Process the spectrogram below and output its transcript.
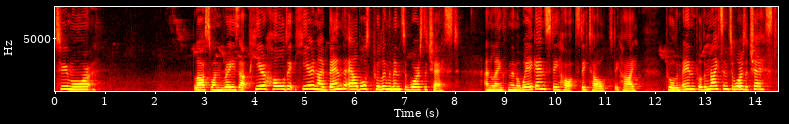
Two more. Last one, raise up here, hold it here. Now bend the elbows, pulling them in towards the chest and lengthen them away again. Stay hot, stay tall, stay high. Pull them in, pull them right in towards the chest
